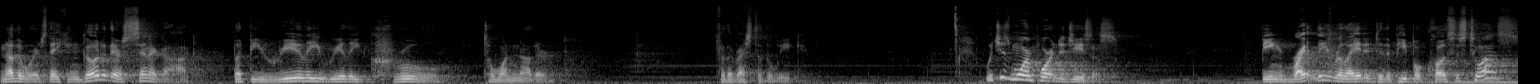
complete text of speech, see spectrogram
In other words, they can go to their synagogue, but be really, really cruel to one another for the rest of the week. Which is more important to Jesus? Being rightly related to the people closest to us,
